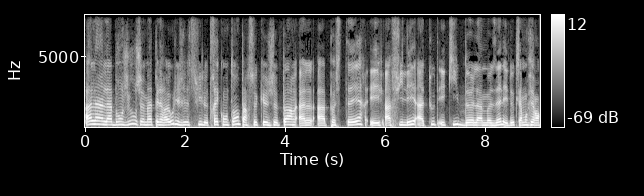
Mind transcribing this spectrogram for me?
Alain, là, bonjour, je m'appelle Raoul et je suis le très content parce que je parle à, à Poster et affilé à toute équipe de la Moselle et de Clermont-Ferrand.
